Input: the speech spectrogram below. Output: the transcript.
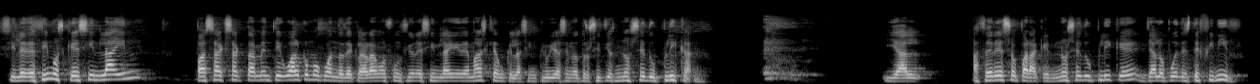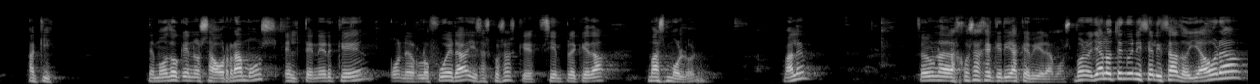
Si le decimos que es inline, pasa exactamente igual como cuando declaramos funciones inline y demás, que aunque las incluyas en otros sitios no se duplican. Y al hacer eso para que no se duplique, ya lo puedes definir aquí. De modo que nos ahorramos el tener que ponerlo fuera y esas cosas que siempre queda más molón. ¿Vale? Esa es una de las cosas que quería que viéramos. Bueno, ya lo tengo inicializado, y ahora,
